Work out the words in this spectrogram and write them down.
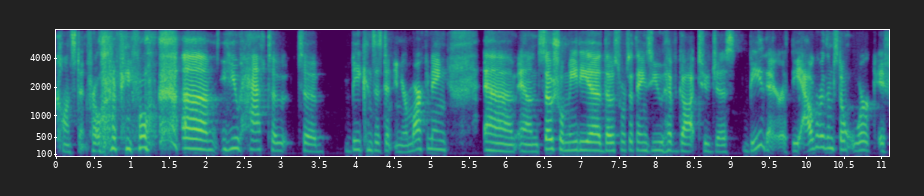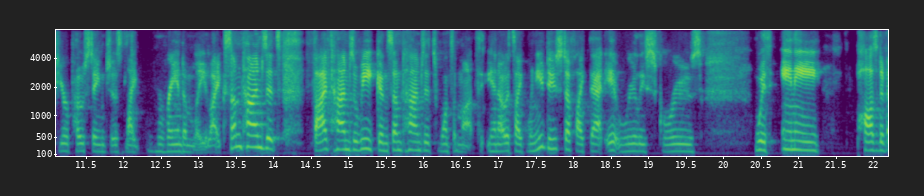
constant for a lot of people. Um, you have to to be consistent in your marketing um, and social media, those sorts of things. You have got to just be there. The algorithms don't work if you're posting just like randomly. Like sometimes it's five times a week and sometimes it's once a month. You know, it's like when you do stuff like that, it really screws with any positive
